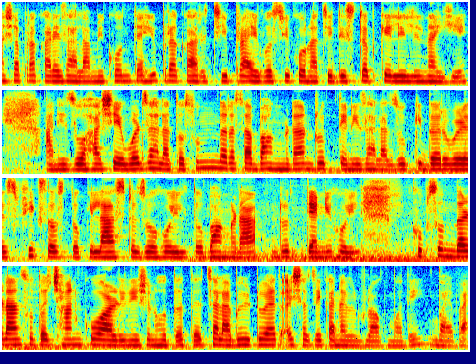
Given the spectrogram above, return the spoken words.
अशा प्रकारे झाला. मी कोणत्याही प्रकारची प्रायव्हसी कोणाची डिस्टर्ब केलेली नाही आहे आणि जो हा शेवट झाला तो सुंदर असा भांगडा नृत्याने झाला जो की दरवेळेस फिक्स असतो की लास्ट जो होईल तो भांगडा नृत्याने होईल. खूप सुंदर डान्स होतं छान कोऑर्डिनेशन होतं. तर चला भेटूयात अशाच एका नवीन ब्लॉगमध्ये बाय बाय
